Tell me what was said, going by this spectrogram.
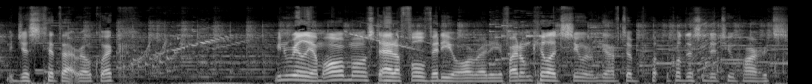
Let me just hit that real quick. I mean, really, I'm almost at a full video already. If I don't kill it soon, I'm gonna have to put, put this into two parts.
